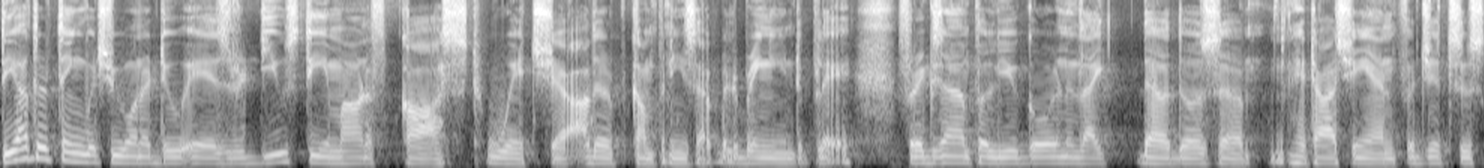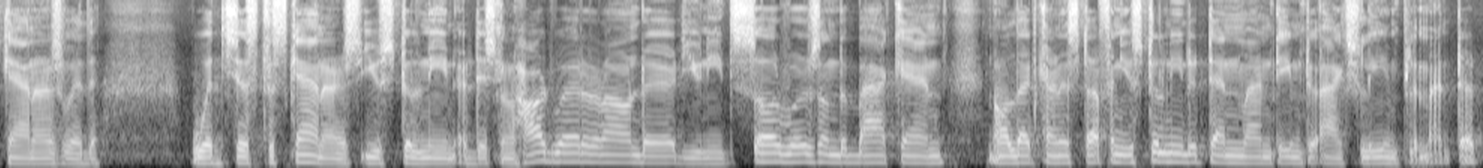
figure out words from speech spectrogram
The other thing which we want to do is reduce the amount of cost which uh, other companies are bringing into play. For example you go into like the, those uh, hitachi and fujitsu scanners with with just the scanners you still need additional hardware around it you need servers on the back end and all that kind of stuff and you still need a 10 man team to actually implement it.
